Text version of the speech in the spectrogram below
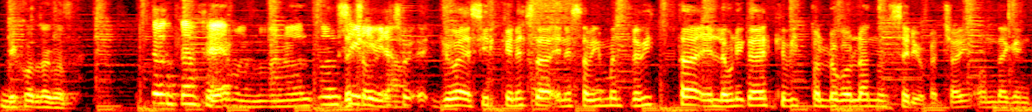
dijo otra cosa. Son tan enfermos, hermano. Un De hecho, hecho, yo iba a decir que en esa, en esa misma entrevista es la única vez que he visto al loco hablando en serio, ¿cachai? Onda que en,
